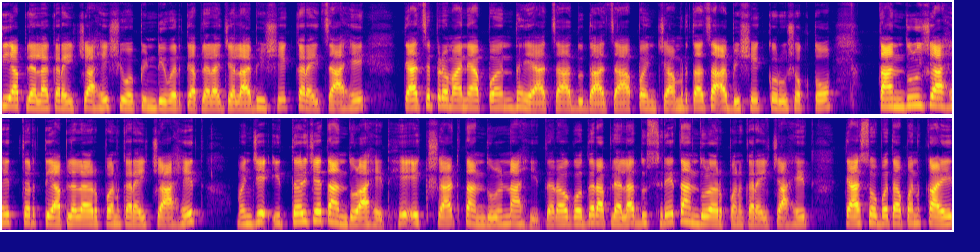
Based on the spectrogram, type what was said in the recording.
ती आपल्याला करायची आहे. शिवपिंडीवरती आपल्याला जलाभिषेक करायचा आहे. त्याचप्रमाणे आपण दह्याचा दुधाचा पंचामृताचा अभिषेक करू शकतो. तांदूळ जे आहेत तर ते आपल्याला अर्पण करायचे आहेत. म्हणजे इतर जे तांदूळ आहेत हे एकशे आठ तांदूळ नाही तर अगोदर आपल्याला दुसरे तांदूळ अर्पण करायचे आहेत. त्यासोबत आपण काळे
